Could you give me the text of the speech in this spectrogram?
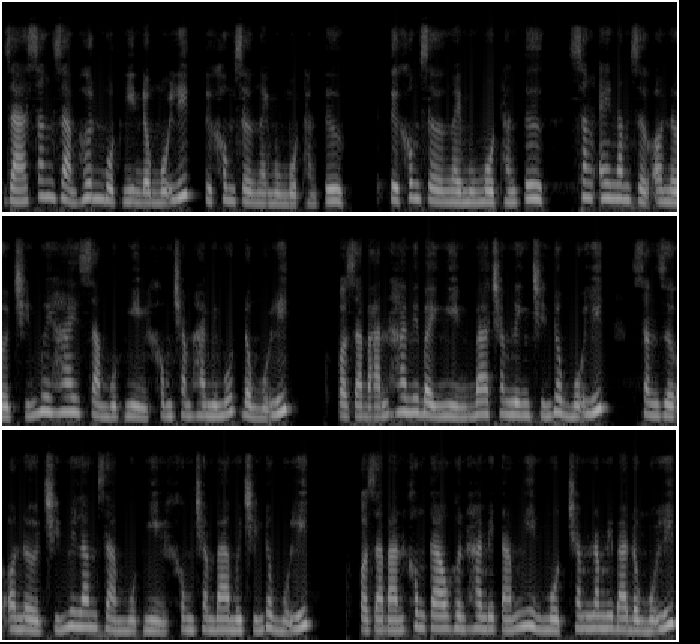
giá xăng giảm hơn 1.000 đồng mỗi lít từ 0 giờ ngày 1 tháng 4. Từ 0 giờ ngày 1 tháng 4, xăng E5 ON 92 giảm 1.021 đồng mỗi lít, có giá bán 27.309 đồng mỗi lít, xăng RON 95 giảm 1.039 đồng mỗi lít, có giá bán không cao hơn 28.153 đồng mỗi lít.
